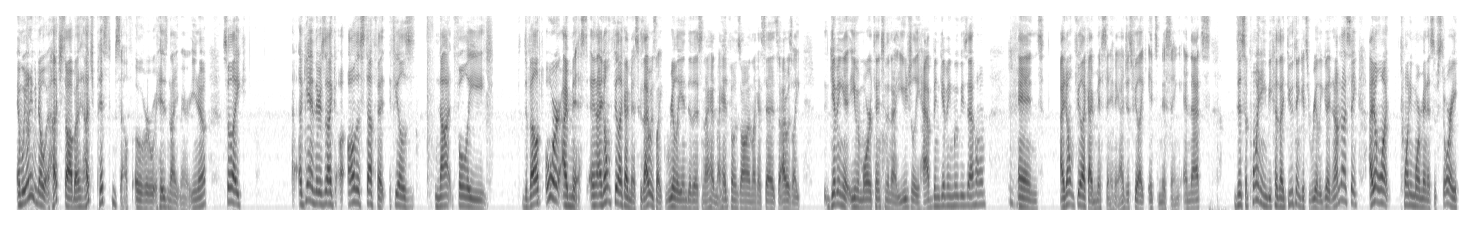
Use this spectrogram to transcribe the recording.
And we don't even know what Hutch saw, but Hutch pissed himself over his nightmare. You know, so like again, there's like all this stuff that feels not fully developed or I missed. And I don't feel like I missed because I was like really into this and I had my headphones on, like I said. So I was like giving it even more attention than I usually have been giving movies at home. Mhm. And I don't feel like I missed anything. I just feel like it's missing. And that's disappointing because I do think it's really good. And I'm not saying I don't want 20 more minutes of story.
